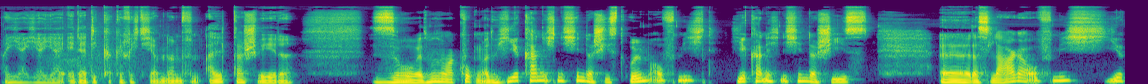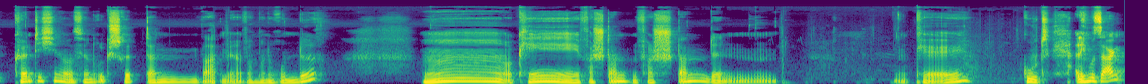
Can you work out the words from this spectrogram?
Eieiei, ey, der hat die Kacke richtig am Dampfen. Alter Schwede. So, jetzt müssen wir mal gucken. Also hier kann ich nicht hin, da schießt Ulm auf mich. Hier kann ich nicht hin, da schießt äh, das Lager auf mich. Hier könnte ich hin, aber das wäre ein Rückschritt. Dann warten wir einfach mal eine Runde. Ah, okay, verstanden, verstanden. Okay. Gut. Also ich muss sagen,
